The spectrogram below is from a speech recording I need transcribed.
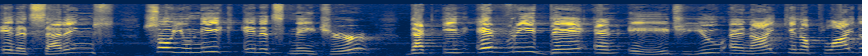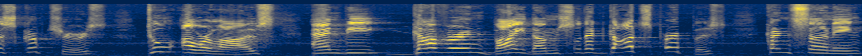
in its settings, so unique in its nature, that in every day and age, you and I can apply the Scriptures to our lives and be governed by them so that God's purpose concerning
